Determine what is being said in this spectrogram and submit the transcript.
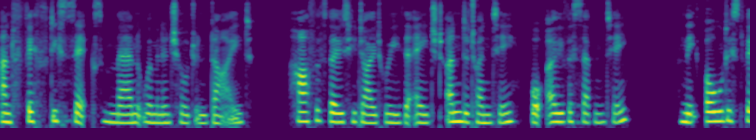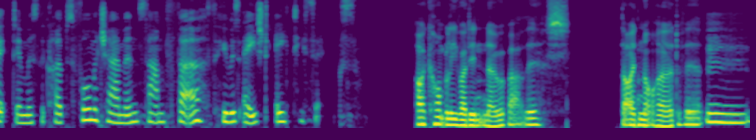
and 56 men, women, and children died. Half of those who died were either aged under 20 or over 70. And the oldest victim was the club's former chairman, Sam Firth, who was aged 86. I can't believe I didn't know about this that I'd not heard of it. Mm.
